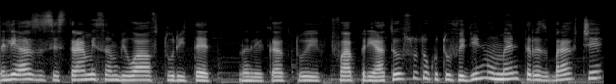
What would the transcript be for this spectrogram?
нали, аз за сестра ми съм била авторитет, нали, както и в това приятелство, докато в един момент разбрах, че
